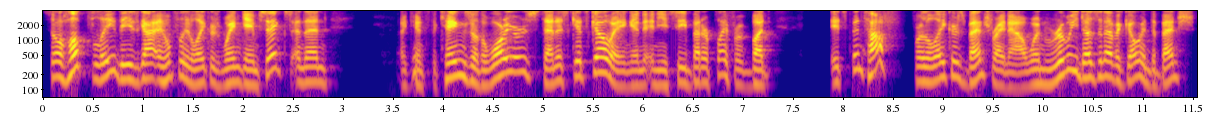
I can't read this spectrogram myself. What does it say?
So hopefully these guys, hopefully the Lakers win game six and then against the Kings or the Warriors, Dennis gets going and, and you see better play from But it's been tough for the Lakers bench right now. When Rui doesn't have it going, the bench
